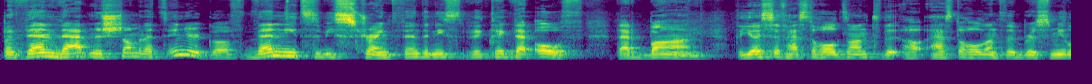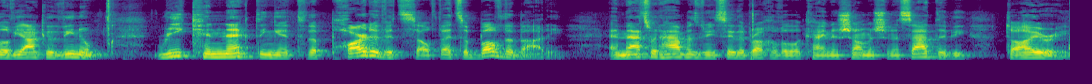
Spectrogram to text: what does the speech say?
But then that neshama that's in your guf then needs to be strengthened. It needs to take that oath, that bond. The Yosef has to hold on to the has to hold on to the bris of Yaakov reconnecting it to the part of itself that's above the body. And that's what happens when you say the bracha of Elokai Neshama Shenasatabi Ta'iri.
